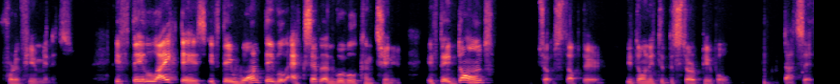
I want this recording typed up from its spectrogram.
for a few minutes if they like this, if they want, they will accept and we will continue. If they don't, so stop there. You don't need to disturb people. That's it.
